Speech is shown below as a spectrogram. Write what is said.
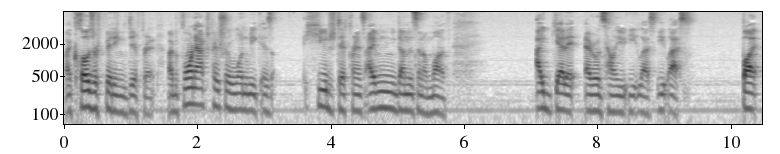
My clothes are fitting different. My before and after picture one week is a huge difference. I haven't even done this in a month. I get it. Everyone's telling you eat less, eat less. But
